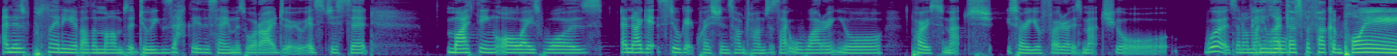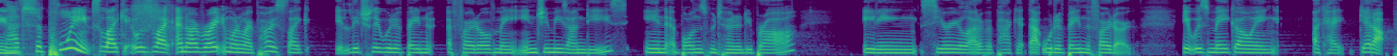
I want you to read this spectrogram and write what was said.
And there's plenty of other mums that do exactly the same as what I do. It's just that my thing always was and I get still get questions sometimes. It's like, well, why don't your posts match sorry, your photos match your words? And I'm like, well, like, that's the fucking point. that's the point. Like it was like, and I wrote in one of my posts, like it literally would have been a photo of me in Jimmy's undies in a Bonds maternity bra, eating cereal out of a packet. That would have been the photo. It was me going, okay, get up,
